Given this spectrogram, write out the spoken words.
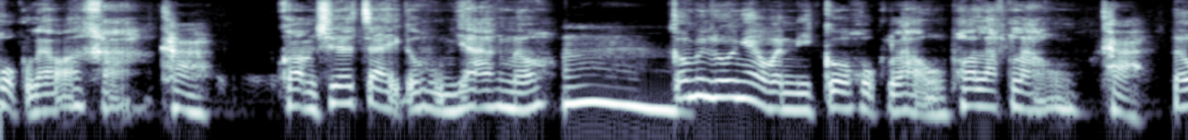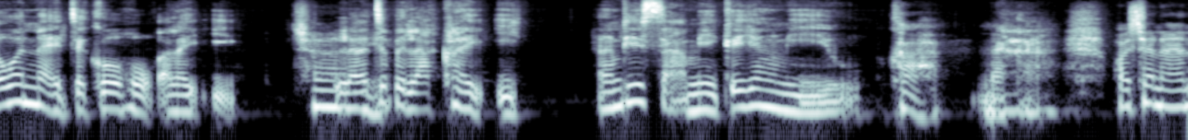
หกแล้วอะค่ะ ค่ะ ความเชื่อใจก็คงยากเนาะอืมก็ไม่รู้ไงวันนี้โกหกเราเพราะรักเราค่ะ แล้ววันไหนจะโกหกอะไรอีกใช่แล้วจะไปรักใครอีก ทั้งที่สามีก็ยังมีอยู่ค่ะนะคะ เพราะฉะนั้น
